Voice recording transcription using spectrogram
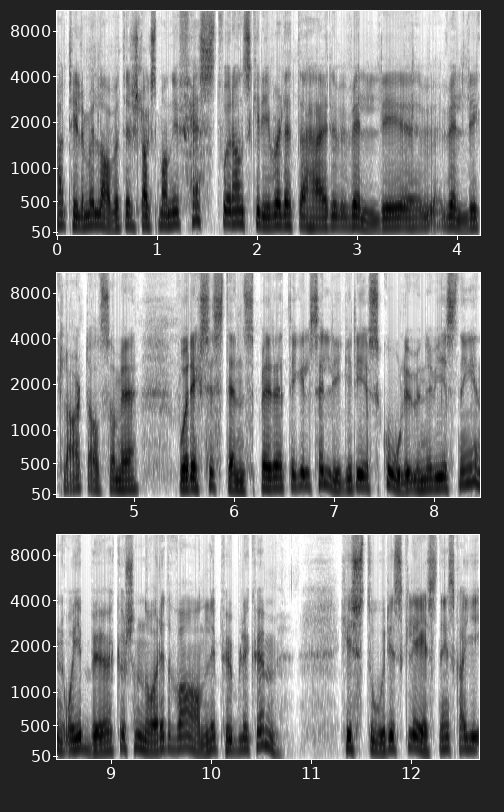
har til og med laget et slags manifest hvor han skriver dette her veldig, veldig klart. Altså med vår eksistensberettigelse ligger i skoleundervisningen og i bøker som når et vanlig publikum. Historisk lesning skal gi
